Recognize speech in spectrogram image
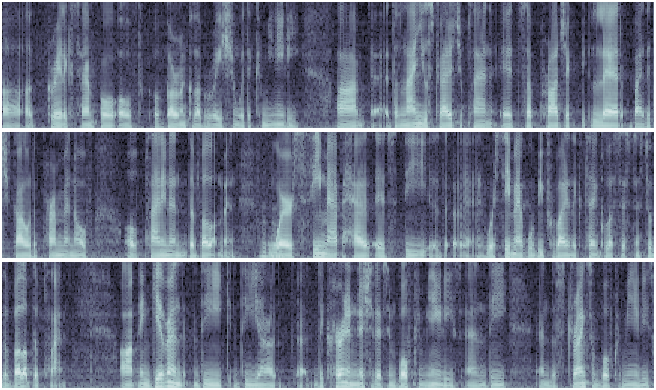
a, a great example of, of government collaboration with the community. Um, uh, the land use strategy plan, it's a project led by the Chicago Department of, of Planning and Development, where CMAP has it's the, the uh, where CMAP will be providing the technical assistance to develop the plan. Um, and given the the uh, uh, the current initiatives in both communities and the and the strengths of both communities,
